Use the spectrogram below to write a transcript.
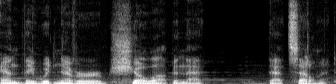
and they would never show up in that that settlement.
